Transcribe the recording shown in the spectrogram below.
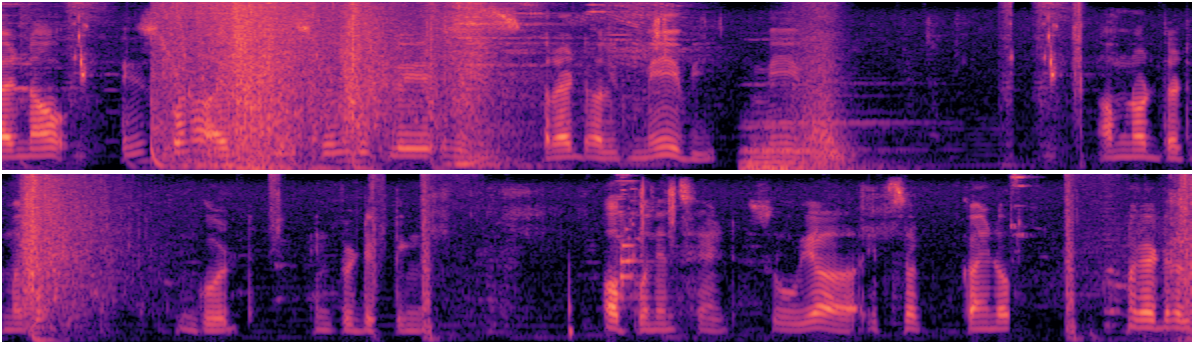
And now he's gonna. I think he's going to play his Red Hulk. Maybe, maybe. I'm not that much good in predicting opponent's hand. So yeah, it's a kind of Red Hulk.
